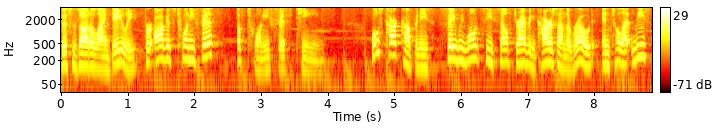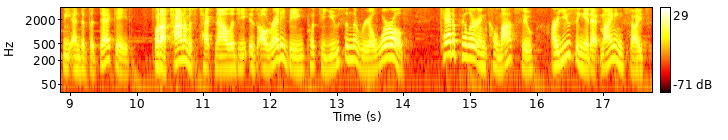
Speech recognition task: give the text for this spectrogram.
This is Autoline Daily for August 25th of 2015. Most car companies say we won't see self-driving cars on the road until at least the end of the decade, but autonomous technology is already being put to use in the real world. Caterpillar and Komatsu are using it at mining sites,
